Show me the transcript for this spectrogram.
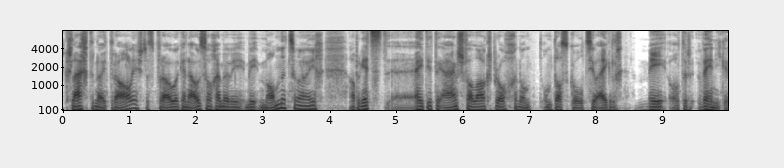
geschlechterneutral ist, dass die Frauen genauso kommen wie, wie Männer zu euch. Aber jetzt äh, habt ihr den Ernstfall angesprochen und um das geht es ja eigentlich mehr oder weniger.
